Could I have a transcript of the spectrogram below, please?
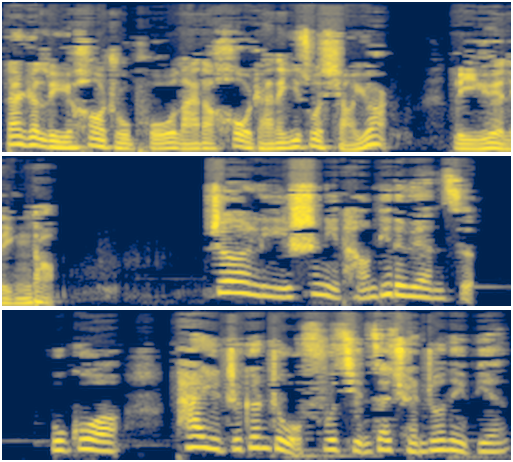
带着李浩主仆来到后宅的一座小院李月玲道。这里是你堂弟的院子，不过他一直跟着我父亲在泉州那边，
